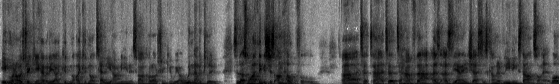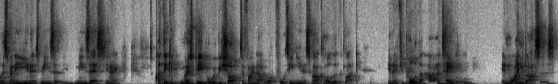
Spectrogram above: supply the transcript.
even when I was drinking heavily, I could not I could not tell you how many units of alcohol I was drinking a week. I wouldn't have a clue. So that's why I think it's just unhelpful uh, to, to, to, to have that as, as the NHS's kind of leading stance on it. Well, this many units means that means this, you know. I think if most people would be shocked to find out what 14 units of alcohol looked like. You know, if you poured that out on a table in wine glasses,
